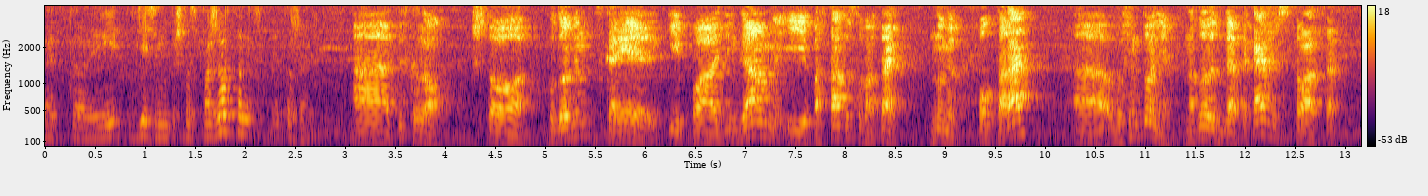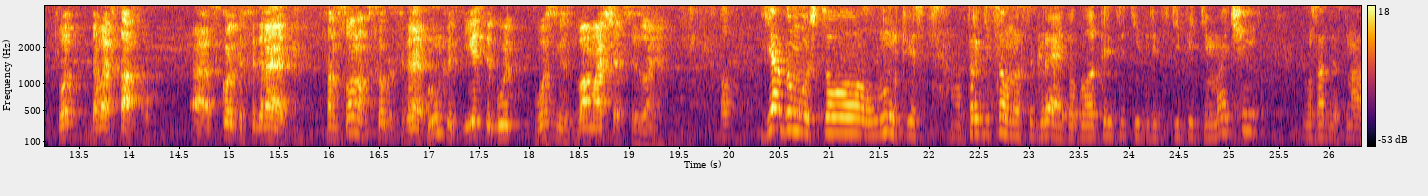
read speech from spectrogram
это, и здесь ему пришлось пожертвовать, это жаль. А, ты сказал, что Худобин скорее и по деньгам, и по статусу вратарь номер полтора а, в Вашингтоне. На твой взгляд, такая же ситуация? Вот давай ставку. А, сколько сыграет Самсонов, сколько сыграет Лунквист, если будет 82 матча в сезоне? Я думаю, что Лунквист традиционно сыграет около 30-35 матчей ну, соответственно,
